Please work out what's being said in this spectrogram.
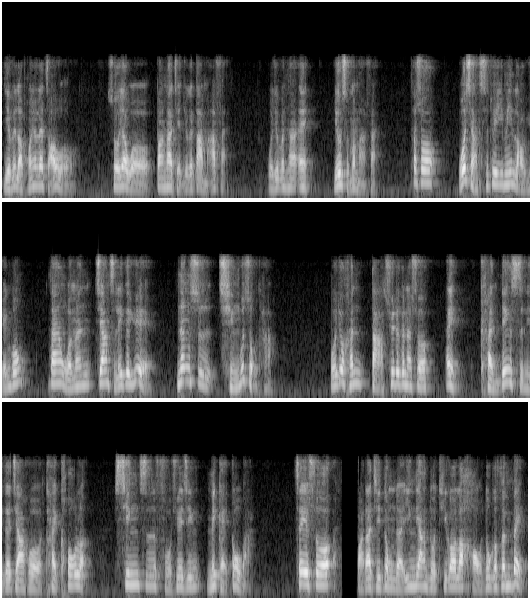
有位老朋友来找我，说要我帮他解决个大麻烦，我就问他，哎，有什么麻烦？他说，我想辞退一名老员工，但我们僵持了一个月，愣是请不走他。我就很打趣的跟他说，哎，肯定是你这家伙太抠了，薪资抚恤金没给够吧？这一说，把他激动的音量都提高了好多个分贝。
